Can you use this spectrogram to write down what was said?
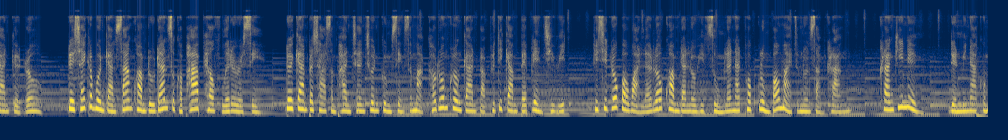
การเกิดโรค โดยใช้กระบวนการสร้างความรู้ด้านสุขภาพ health literacy โดยการประชาสัมพันธ์เชิญชวนกลุ่มเสี่ยงสมัครเข้าร่วมโครงการปรับพฤติกรรมแปเปลี่ยนชีวิต พิชิตโรคเบาหวานและโรคความดันโลหิตสูงและนัดพบกลุ่มเป้าหมายจำนวน 3 ครั้ง ครั้งที่ 1 เดือนมีนาคม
